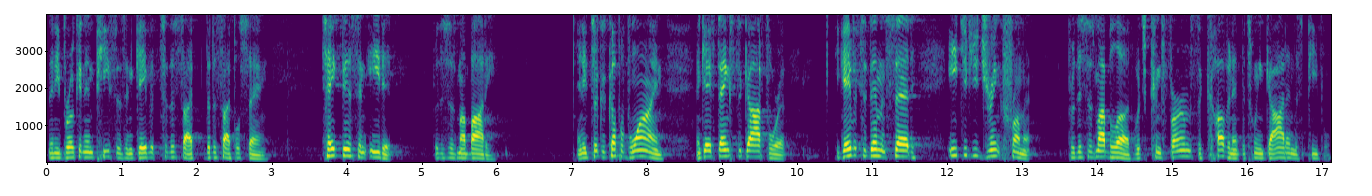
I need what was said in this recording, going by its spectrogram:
Then he broke it in pieces and gave it to the disciples, saying, Take this and eat it, for this is my body. And he took a cup of wine and gave thanks to God for it. He gave it to them and said, Each of you drink from it, for this is my blood, which confirms the covenant between God and his people.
